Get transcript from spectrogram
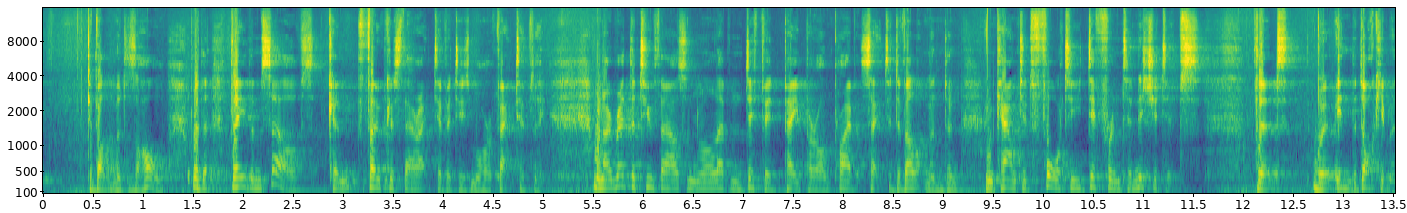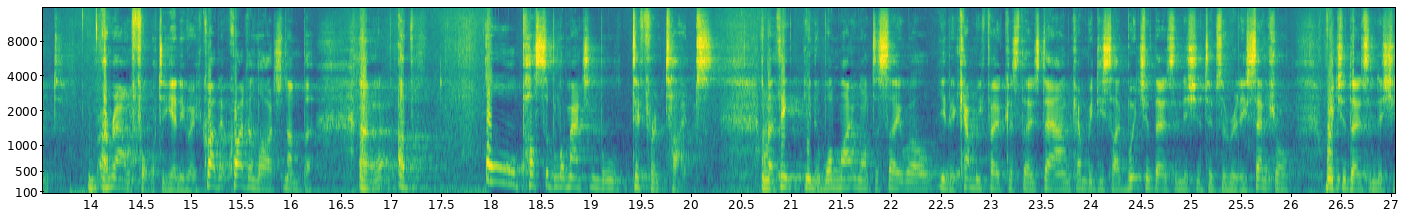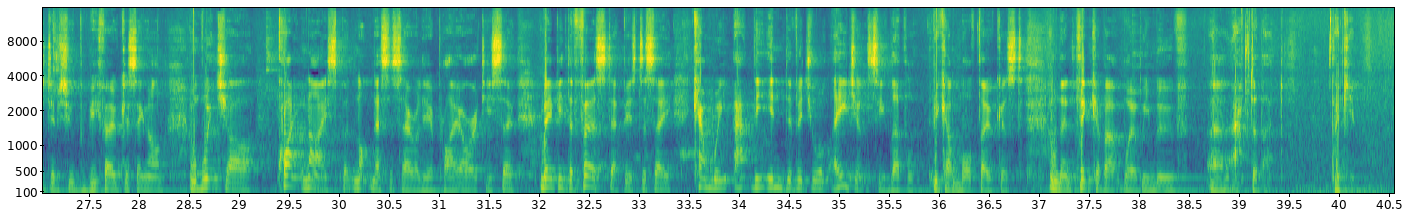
development as a whole, whether they themselves can focus their activities more effectively. When I read the 2011 DFID paper on private sector development and, and counted 40 different initiatives that were in the document, around 40 anyway, quite a, quite a large number, uh, all possible imaginable different types. And I think you know one might want to say, well, you know, can we focus those down? Can we decide which of those initiatives are really central? Which of those initiatives should we be focusing on? And which are quite nice but not necessarily a priority? So maybe the first step is to say, can we at the individual agency level become more focused and then think about where we move uh, after that? Thank you.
